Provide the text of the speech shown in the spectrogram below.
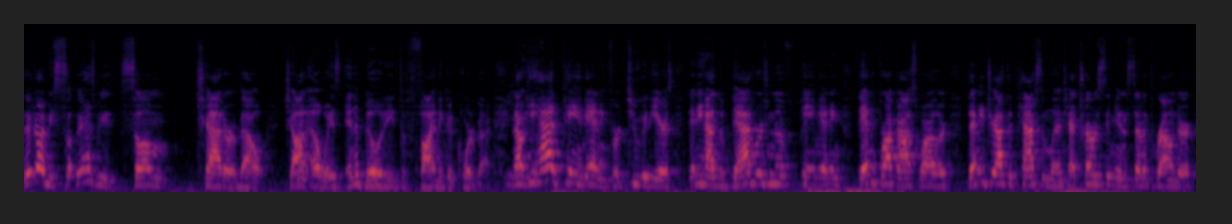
There gotta be some, there has to be some chatter about John Elway's inability to find a good quarterback. Now he had Peyton Manning for two good years. Then he had the bad version of Peyton Manning. Then Brock Osweiler. Then he drafted Paxton Lynch. Had Trevor Siemian, a seventh rounder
